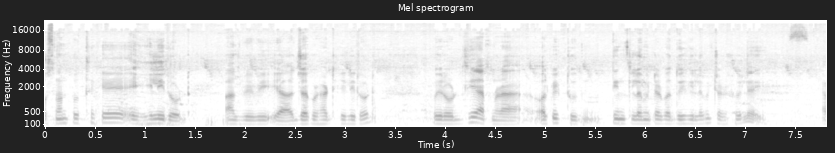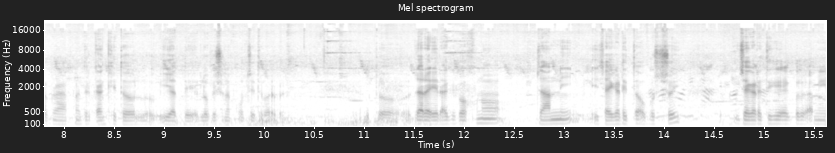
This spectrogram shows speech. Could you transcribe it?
ওসমানপুর থেকে এই হিলি রোড পাঁচবিবি ইয়া, জয়পুরহাট হিলি রোড ওই রোড দিয়ে আপনারা অল্প একটু তিন কিলোমিটার বা দুই কিলোমিটার হলেই আপনারা আপনাদের কাঙ্ক্ষিত ইয়াতে লোকেশনে পৌঁছতে পারবেন। তো যারা এর আগে কখনো যাননি এই জায়গাটিতে অবশ্যই জায়গাটা থেকে একবার আমি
